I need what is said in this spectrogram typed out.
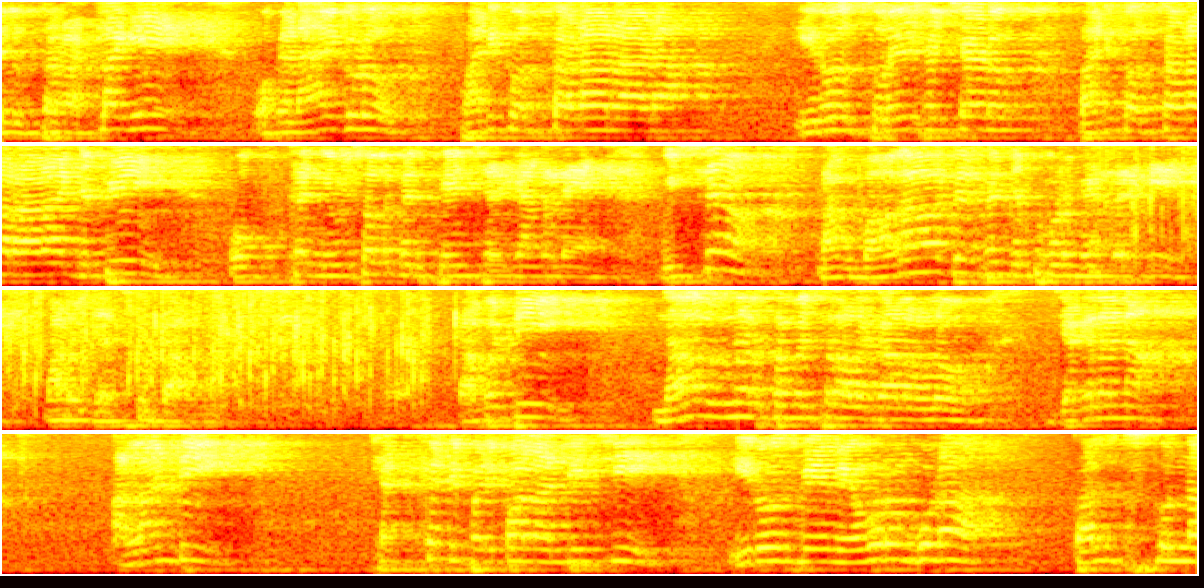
తెలుస్తారు. అట్లాగే ఒక నాయకుడు పనికి వస్తాడా రాడా? ఈరోజు సురేష్ వచ్చాడు పనికి వస్తాడా రాడా అని చెప్పి ఒక్క నిమిషంలో మీరు తేల్చేయగలనే విషయం నాకు బాగా తెలుసని చెప్పి కూడా మీ అందరికీ మనం చేసుకుంటాం. కాబట్టి నాలుగున్నర సంవత్సరాల కాలంలో జగనన్న అలాంటి చక్కటి పరిపాలన అందించి ఈరోజు మేము ఎవరు కూడా తలుచుకున్న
